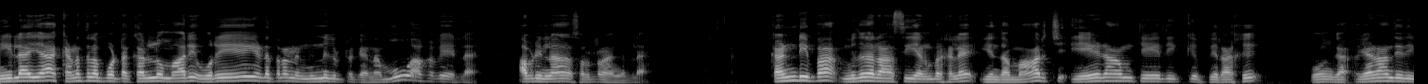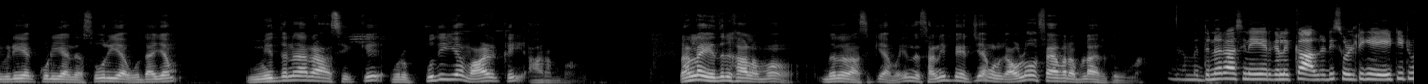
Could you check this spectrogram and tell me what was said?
நிலையாக கிணத்துல போட்ட கல் மாதிரி ஒரே இடத்துல நான் நின்றுக்கிட்டு இருக்கேன். நான் மூவ் ஆகவே இல்லை. அப்படின்லாம் சொல்கிறாங்கல்ல கண்டிப்பாக மிதுன ராசி அன்பர்களே இந்த மார்ச் ஏழாம் தேதிக்கு பிறகு உங்கள் ஏழாம் தேதி விடியக்கூடிய அந்த சூரிய உதயம் மிதுன ராசிக்கு ஒரு புதிய வாழ்க்கை ஆரம்பம். நல்ல எதிர்காலமும் மிதுன ராசிக்கு அமையும். இந்த சனிப்பெயர்ச்சி அவங்களுக்கு அவ்வளோ ஃபேவரபுளாக இருக்குங்கம்மா மிதுனராசி நேயர்களுக்கு ஆல்ரெடி சொல்லிட்டீங்க எயிட்டி டு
